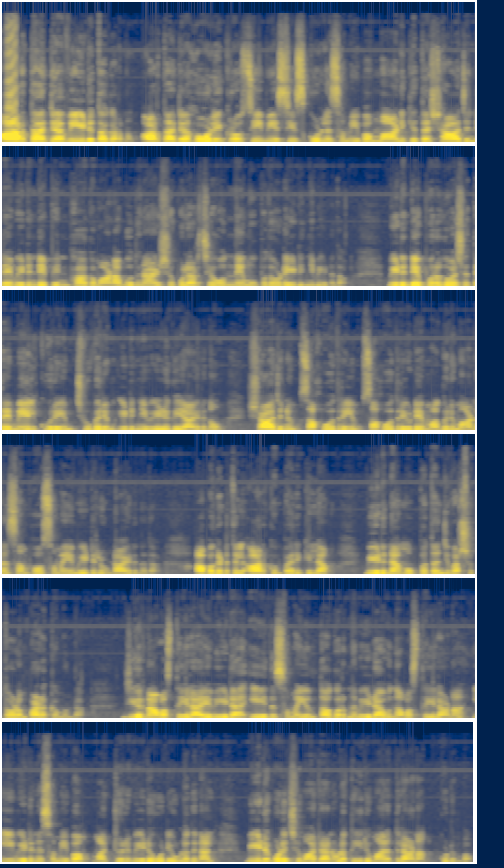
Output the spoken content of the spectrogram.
ആർത്താറ്റ് വീട് തകർന്നു. Arthat holy cross C B S E സ്കൂളിന് സമീപം മാണിക്കത്ത് ഷാജിന്റെ വീടിന്റെ പിൻഭാഗമാണ് ബുധനാഴ്ച പുലർച്ചെ ഒന്നേ മുപ്പതോടെ ഇടിഞ്ഞു വീണത്. വീടിന്റെ പുറകുവശത്തെ മേൽക്കൂരയും ചുവരും ഇടിഞ്ഞു വീഴുകയായിരുന്നു. ഷാജിനും സഹോദരിയും സഹോദരിയുടെ മകനുമാണ് സംഭവ സമയം വീട്ടിലുണ്ടായിരുന്നത്. അപകടത്തിൽ ആർക്കും പരിക്കില്ല. വീടിന് മുപ്പത്തഞ്ച് വർഷത്തോളം പഴക്കമുണ്ട്. ജീർണാവസ്ഥയിലായ വീട് ഏത് സമയവും തകർന്നു വീഴാവുന്ന അവസ്ഥയിലാണ്. ഈ വീടിന് സമീപം മറ്റൊരു വീട് കൂടി ഉള്ളതിനാൽ വീട് പൊളിച്ചു മാറ്റാനുള്ള തീരുമാനത്തിലാണ് കുടുംബം.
